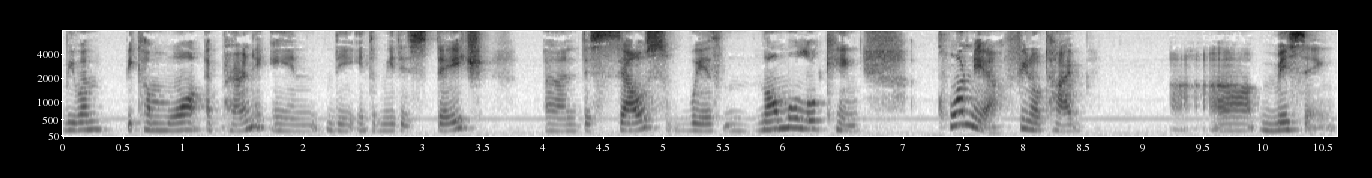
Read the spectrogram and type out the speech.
will become more apparent in the intermediate stage and the cells with normal looking cornea phenotype are missing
